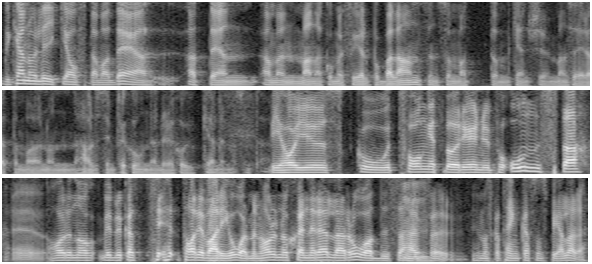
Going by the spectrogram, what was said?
det kan nog lika ofta vara det, att den, ja, men man har kommit fel på balansen som att de kanske, man säger att de har någon halsinfektion eller är sjuka eller något sånt där. Vi har ju skotvånget börjar ju nu på onsdag. Eh, har du något, vi brukar ta det varje år, men har du några generella råd så här mm. för hur man ska tänka som spelare?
